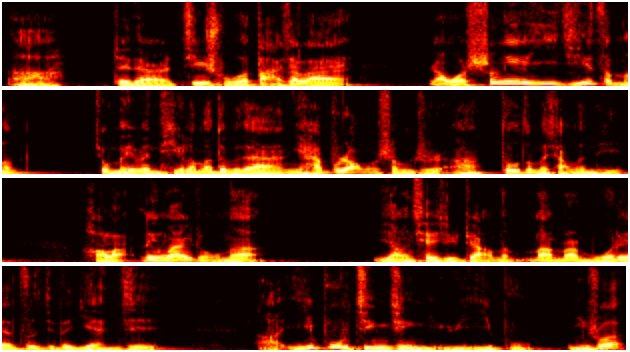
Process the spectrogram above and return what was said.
啊，这点基础打下来，让我升一个一级，怎么就没问题了吗？对不对？你还不让我升职啊？都这么想问题。好了，另外一种呢，易烊千玺这样的，慢慢磨练自己的演技，啊，一步精进于一步。你说《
